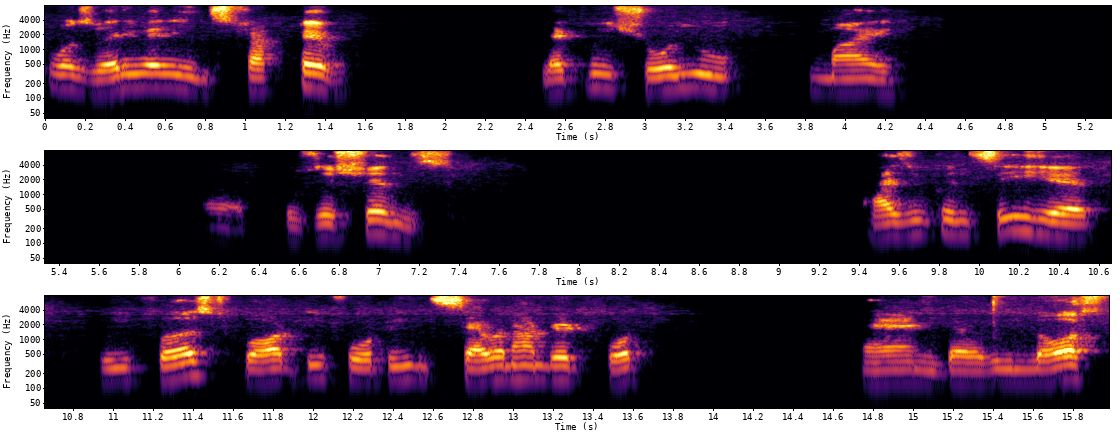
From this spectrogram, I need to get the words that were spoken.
was very, very instructive. Let me show you my uh, positions. As you can see here, we first bought the 14700 put and uh, we lost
